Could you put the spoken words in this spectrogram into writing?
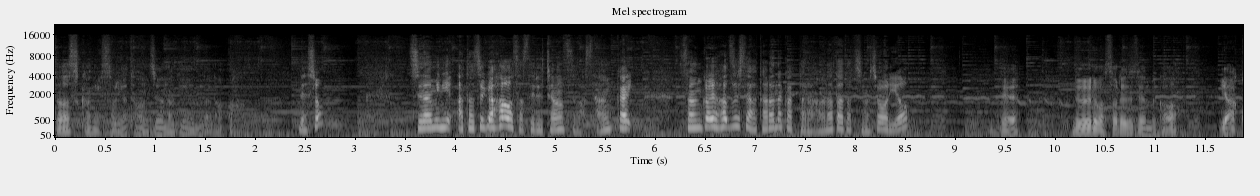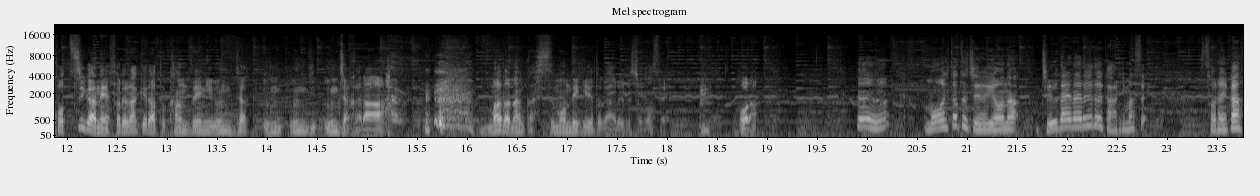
確かにそりゃ単純なゲームだな。でしょ？ちなみに私が歯をさせるチャンスは3回。3回外して当たらなかったらあなたたちの勝利よ。で？ルールはそれで全部か？いやこっちがねそれだけだと完全にうんじゃうんうんうんじゃから まだなんか質問できるとかあるでしょどうせ。ほら。うんもう一つ重要な重大なルールがあります。それが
